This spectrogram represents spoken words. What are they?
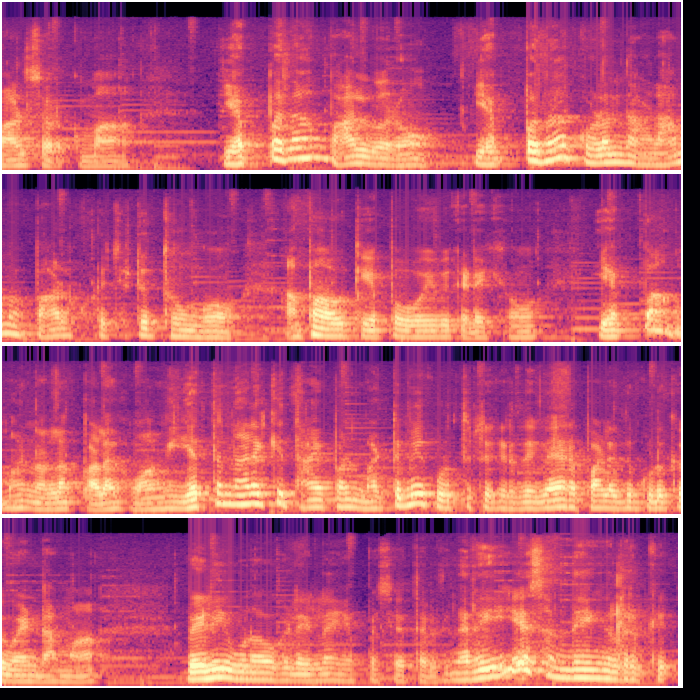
பால் சுரக்குமா? எப்போ தான் பால் வரும்? எப்போ தான் குழந்த அழாமல் பால் குடிச்சிட்டு தூங்கும்? அம்மாவுக்கு எப்போ ஓய்வு கிடைக்கும்? எப்போ அம்மா நல்லா பழகுவாங்க? எத்தனை நாளைக்கு தாய்ப்பால் மட்டுமே கொடுத்துட்ருக்கிறது வேறு பால் எதுவும் கொடுக்க வேண்டாமா? வெளி உணவுகளை எல்லாம் எப்போ சேர்த்துறது? நிறைய சந்தேகங்கள் இருக்குது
